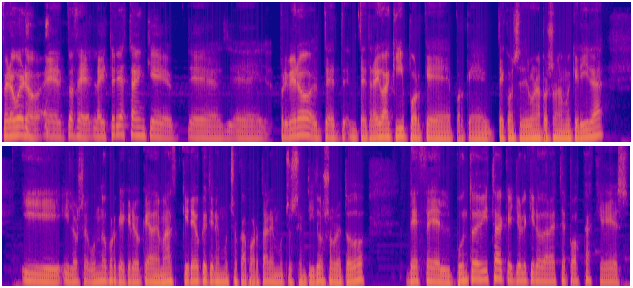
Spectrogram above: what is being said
Pero bueno, eh, entonces la historia está en que eh, eh, primero te, traigo aquí porque, porque te considero una persona muy querida y, lo segundo porque creo que además creo que tienes mucho que aportar en muchos sentidos, sobre todo desde el punto de vista que yo le quiero dar a este podcast, que es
